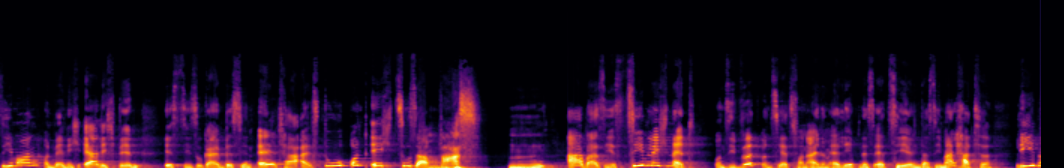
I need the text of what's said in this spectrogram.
Simon, und wenn ich ehrlich bin, ist sie sogar ein bisschen älter als du und ich zusammen. Was? Hm, aber sie ist ziemlich nett und sie wird uns jetzt von einem Erlebnis erzählen, das sie mal hatte. Liebe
